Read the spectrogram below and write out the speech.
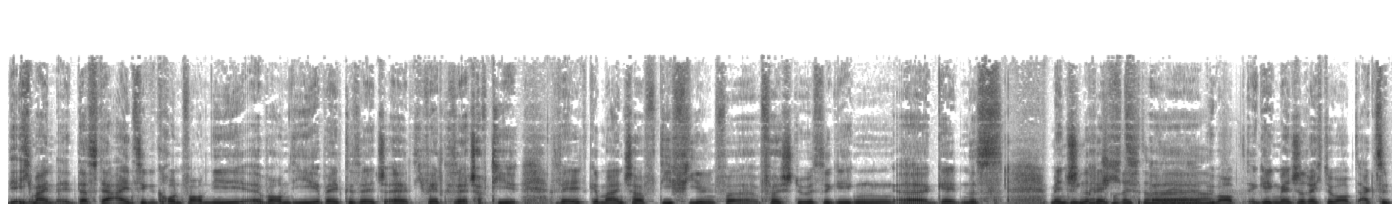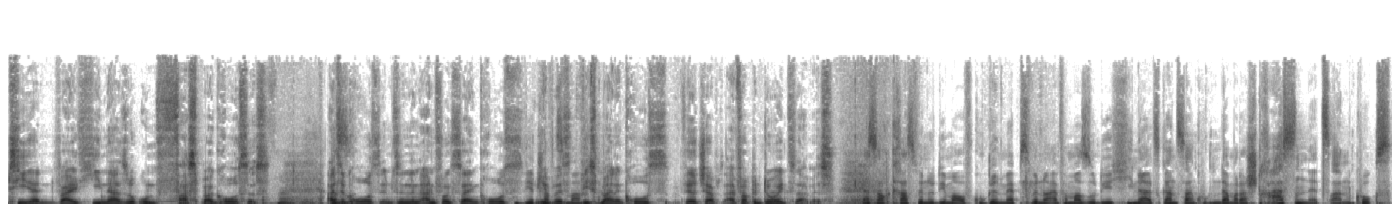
ich meine, das ist der einzige Grund, warum die, warum die Weltgesellschaft, äh, die Weltgesellschaft, die Weltgemeinschaft die vielen Ver Verstöße gegen äh, geltendes Menschenrecht Menschenrechte, äh, ja, ja. überhaupt gegen Menschenrechte überhaupt akzeptieren, weil China so unfassbar groß ist. Also Das- groß im Sinne in Anführungszeichen groß, wie es meine, groß Wirtschaft einfach bedeutsam ist. Das ist auch krass, wenn du dir mal auf Google Maps, wenn du einfach mal so dir China als Ganzes anguckst und da mal das Straßennetz anguckst.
